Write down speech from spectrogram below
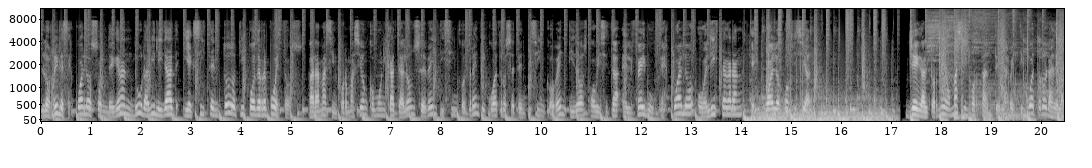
Los riles Escualo son de gran durabilidad y existen todo tipo de repuestos. Para más información comunícate al 11 25 34 75 22 o visita el Facebook Escualo o el Instagram Escualo Oficial. Llega el torneo más importante, las 24 horas de la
